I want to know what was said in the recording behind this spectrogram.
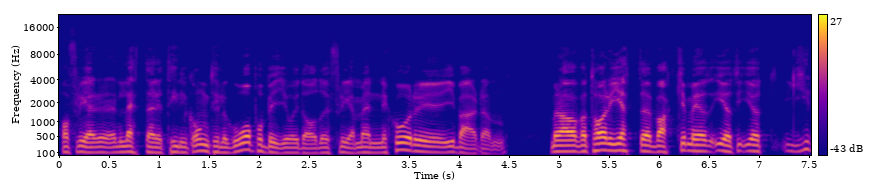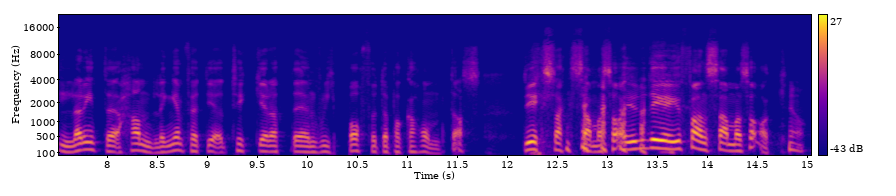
ha fler en lättare tillgång till att gå på bio idag, då det är fler människor i, i världen. Men Avatar är jättevacker men jag, jag, jag gillar inte handlingen för att jag tycker att det är en rip-off utav Pocahontas. Det är exakt samma sak, det är ju fan samma sak. Ja.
